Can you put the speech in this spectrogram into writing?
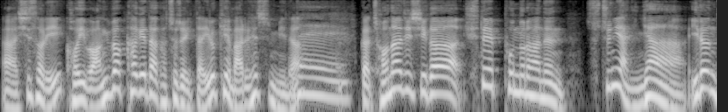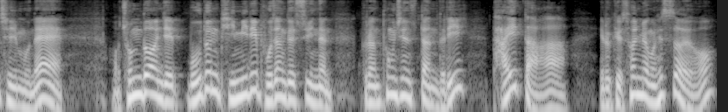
아, 시설이 거의 완벽하게 다 갖춰져 있다. 이렇게 말을 했습니다. 네. 그러니까 전화 지시가 휴대폰으로 하는 수준이 아니냐. 이런 질문에 어, 좀더 이제 모든 비밀이 보장될 수 있는 그런 통신 수단들이 다 있다. 이렇게 설명을 했어요.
